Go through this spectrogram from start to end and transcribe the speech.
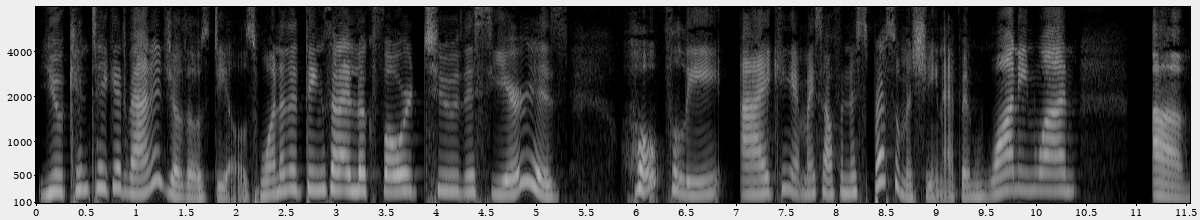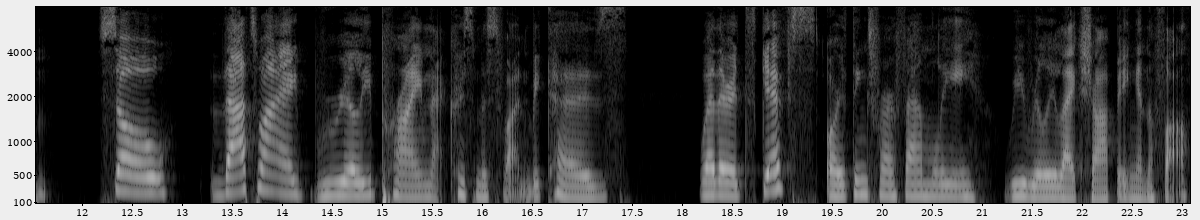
you can take advantage of those deals. One of the things that I look forward to this year is hopefully I can get myself an espresso machine. I've been wanting one. Um so that's why I really prime that Christmas fun because whether it's gifts or things for our family, we really like shopping in the fall.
